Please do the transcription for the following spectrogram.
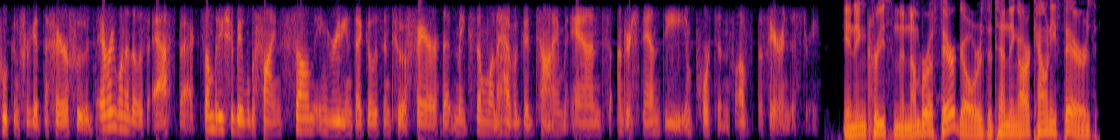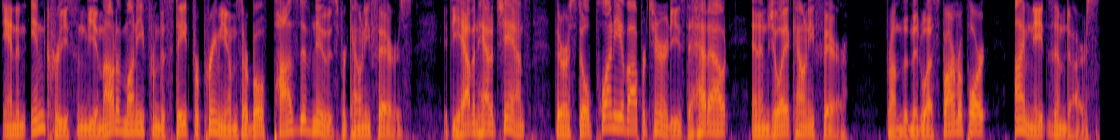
who can forget the fair foods. Every one of those aspects, somebody should be able to find some ingredient that goes into a fair that makes them want to have a good time and understand the importance of the fair industry. An increase in the number of fairgoers attending our county fairs and an increase in the amount of money from the state for premiums are both positive news for county fairs. If you haven't had a chance, there are still plenty of opportunities to head out and enjoy a county fair. From the Midwest Farm Report, I'm Nate Zimdars.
